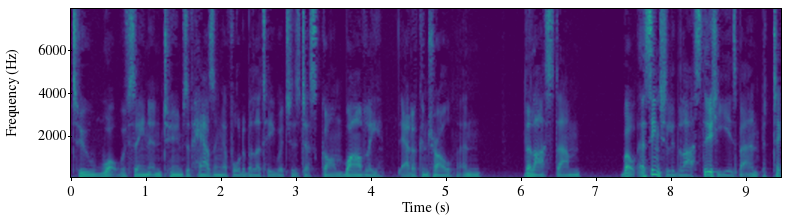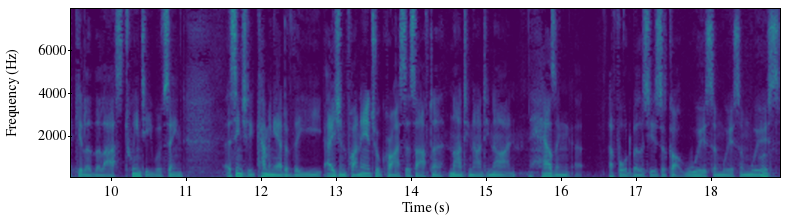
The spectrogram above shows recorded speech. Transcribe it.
to what we've seen in terms of housing affordability, which has just gone wildly out of control in the last um, well, essentially the last 30 years, but in particular the last 20, we've seen essentially coming out of the Asian financial crisis after 1999, housing affordability has just got worse and worse and worse.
